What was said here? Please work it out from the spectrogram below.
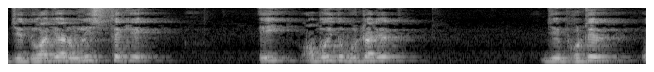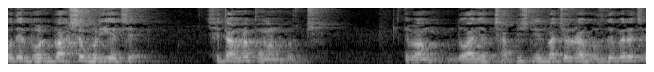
যে দু হাজার উনিশ থেকে এই অবৈধ ভোটারের যে ভোটের ওদের ভোট বাক্স ভরিয়েছে, সেটা আমরা প্রমাণ করছি। এবং দু নির্বাচন ওরা বুঝতে পেরেছে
